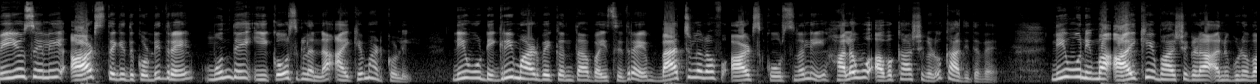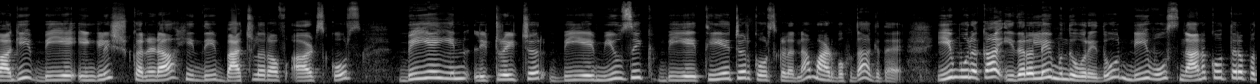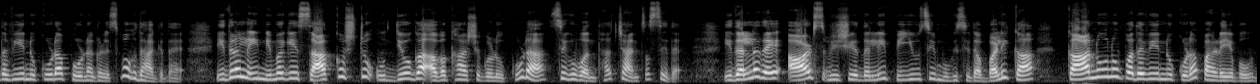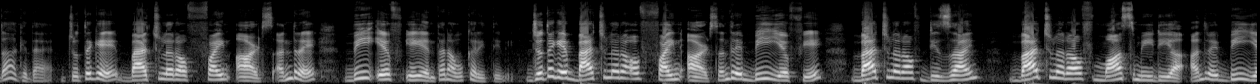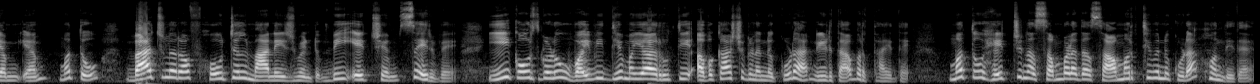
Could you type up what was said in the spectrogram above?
P U ಸಿಲಿ arts ತೆಗೆದುಕೊಂಡಿದ್ರೆ ಮುಂದೆ ಈ ಕೋರ್ಸ್ಗಳನ್ನು ಆಯ್ಕೆ ಮಾಡಿಕೊಳ್ಳಿ. ನೀವು ಡಿಗ್ರಿ ಮಾಡಬೇಕಂತ ಬಯಸಿದ್ರೆ ಬ್ಯಾಚುಲರ್ ಆಫ್ ಆರ್ಟ್ಸ್ ಕೋರ್ಸ್ನಲ್ಲಿ ಹಲವು ಅವಕಾಶಗಳು ಕಾದಿವೆ ನೀವು ನಿಮ್ಮ ಆಯ್ಕೆ ಭಾಷೆಗಳ ಅನುಗುಣವಾಗಿ BA English Kannada Hindi bachelor of arts course BA in literature BA music BA theatre ಕೋರ್ಸ್ಗಳನ್ನು ಮಾಡಬಹುದಾಗಿದೆ. ಈ ಮೂಲಕ ಇದರಲ್ಲೇ ಮುಂದುವರೆದು ನೀವು ಸ್ನಾತಕೋತ್ತರ ಪದವಿಯನ್ನು ಕೂಡ ಪೂರ್ಣಗೊಳಿಸಬಹುದಾಗಿದೆ. ಇದರಲ್ಲಿ ನಿಮಗೆ ಸಾಕಷ್ಟು ಉದ್ಯೋಗ ಅವಕಾಶಗಳು ಕೂಡ ಸಿಗುವಂತಹ ಚಾನ್ಸಸ್ ಇದೆ. ಇದಲ್ಲದೆ ಆರ್ಟ್ಸ್ ವಿಷಯದಲ್ಲಿ ಪಿಯುಸಿ ಮುಗಿಸಿದ ಬಳಿಕ ಕಾನೂನು ಪದವಿಯನ್ನು ಕೂಡ ಪಡೆಯಬಹುದಾಗಿದೆ. ಜೊತೆಗೆ ಬ್ಯಾಚುಲರ್ ಆಫ್ ಫೈನ್ ಆರ್ಟ್ಸ್ ಅಂದ್ರೆ ಬಿ ಎಫ್ ಎ ಅಂತ ನಾವು ಕರಿತೀವಿ. ಜೊತೆಗೆ ಬ್ಯಾಚುಲರ್ ಆಫ್ ಫೈನ್ ಆರ್ಟ್ಸ್ ಅಂದ್ರೆ B F A bachelor of design bachelor of mass media ಅಂದರೆ ಬಿ ಎಂ ಎಂ ಮತ್ತು bachelor of hotel management B H M ಸೇರಿವೆ. ಈ ಕೋರ್ಸ್ಗಳು ವೈವಿಧ್ಯಮಯ ವೃತ್ತಿ ಅವಕಾಶಗಳನ್ನು ಕೂಡ ನೀಡ್ತಾ ಬರ್ತಾ ಇದೆ. ಮತ್ತು ಹೆಚ್ಚಿನ ಸಂಬಳದ ಸಾಮರ್ಥ್ಯವನ್ನು ಕೂಡ ಹೊಂದಿದೆ.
